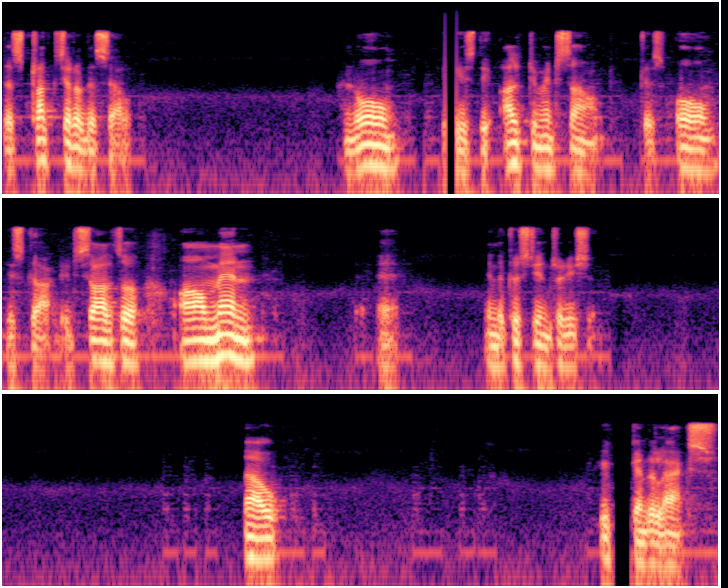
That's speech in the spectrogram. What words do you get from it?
the structure of the cell. And Om is the ultimate sound because Om is God. It's also Amen uh, in the Christian tradition. Now, you can relax.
